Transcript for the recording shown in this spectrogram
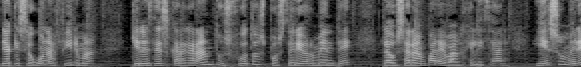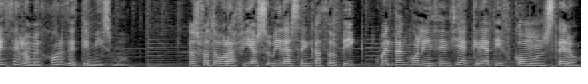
ya que según afirma, quienes descargarán tus fotos posteriormente la usarán para evangelizar, y eso merece lo mejor de ti mismo. Las fotografías subidas en Cazopic cuentan con licencia Creative Commons 0,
